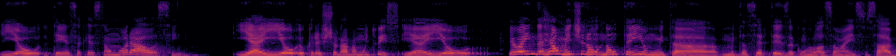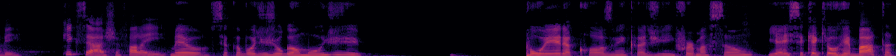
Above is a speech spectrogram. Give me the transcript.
e eu tenho essa questão moral, assim. E aí eu, eu questionava muito isso. E aí eu, eu ainda realmente não, não tenho muita, muita certeza com relação a isso, sabe? O que, que você acha? Fala aí. Meu, você acabou de julgar um monte de poeira cósmica de informação. E aí você quer que eu rebata?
